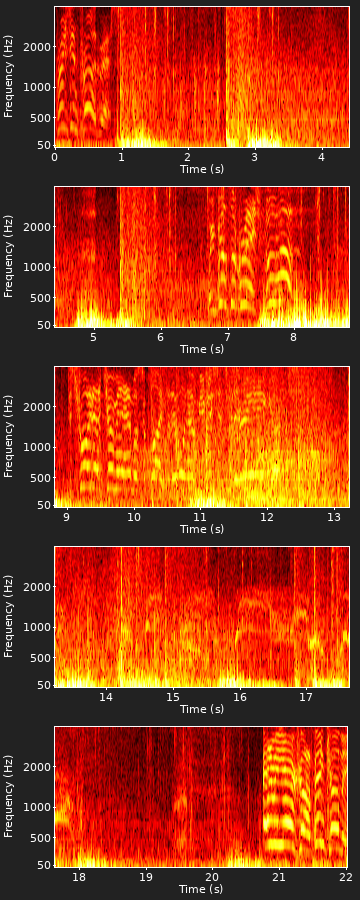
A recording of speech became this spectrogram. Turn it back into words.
Bridge progress. We built the bridge! Move up! Destroy that German ammo supply so they won't have munitions for their AA guns. Enemy airdrop incoming!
